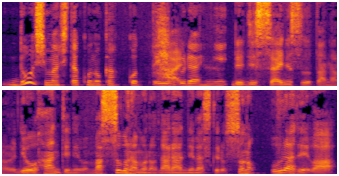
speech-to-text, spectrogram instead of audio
どうしましたこの格好っていうぐらいに。はい、で、実際にスーパーなので、量販店ではまっすぐなもの並んでますけど、その裏では、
